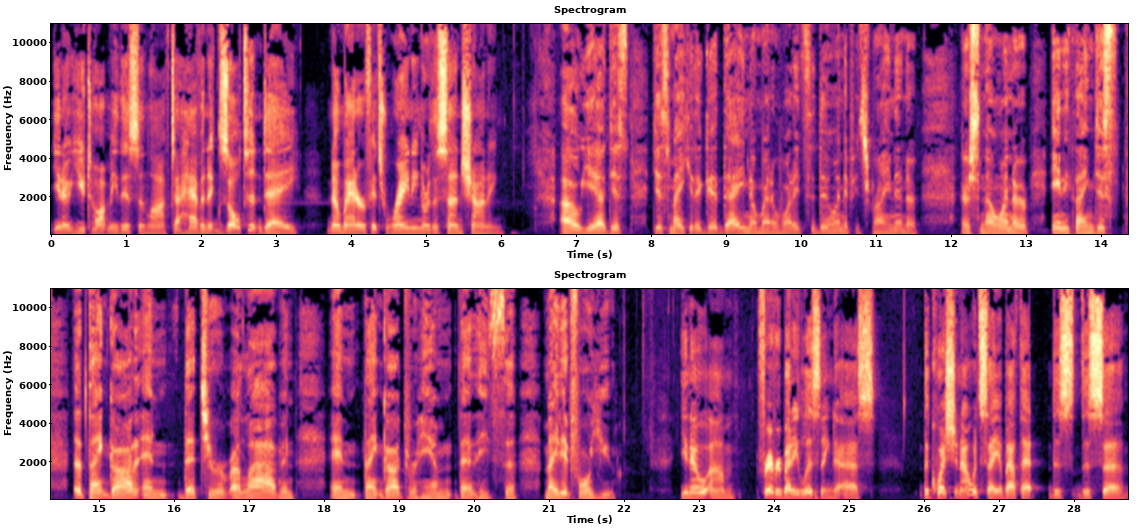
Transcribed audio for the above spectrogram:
you know, you taught me this in life to have an exultant day, no matter if it's raining or the sun shining. Oh yeah, just just make it a good day, no matter what it's doing. If it's raining or or snowing or anything. Just uh, thank God and that you're alive and and thank God for Him that He's uh, made it for you. You know, um, for everybody listening to us, the question I would say about that this this uh,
